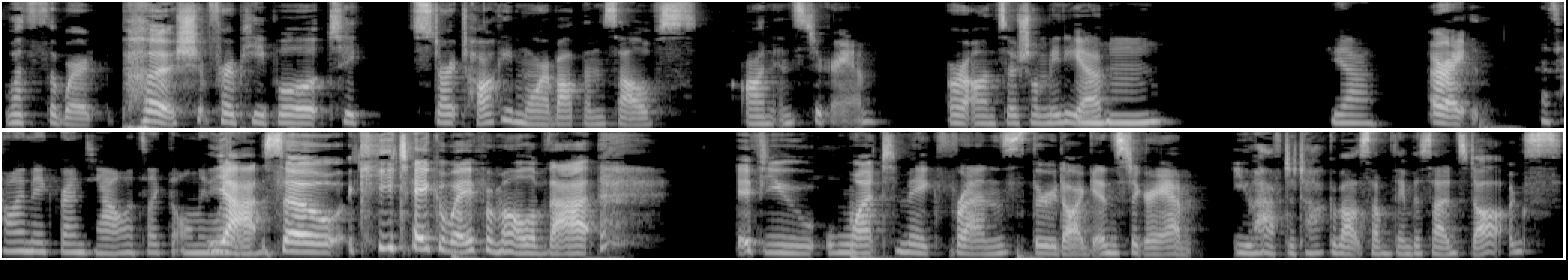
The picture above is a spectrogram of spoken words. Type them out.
what's the word? push for people to start talking more about themselves on Instagram or on social media. Mhm. Yeah, All right. that's how I make friends now. It's like the only way. Yeah, so key takeaway from all of that if you want to make friends through dog Instagram, you have to talk about something besides dogs.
